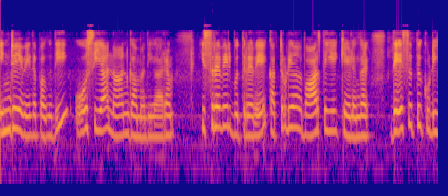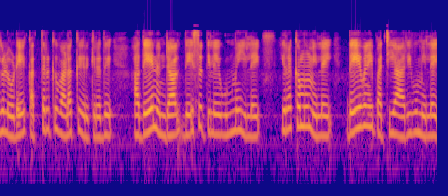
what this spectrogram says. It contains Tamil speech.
இன்றைய வேத பகுதி ஓசியா நான்காம் அதிகாரம். இஸ்ரவேல் புத்திரரே கத்தருடைய வார்த்தையைக் கேளுங்கள். தேசத்து குடிகளோடே கத்தருக்கு வழக்கு இருக்கிறது. அதேனென்றால் தேசத்திலே உண்மை இல்லை இரக்கமும் இல்லை தேவனைப் பற்றிய அறிவும் இல்லை.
